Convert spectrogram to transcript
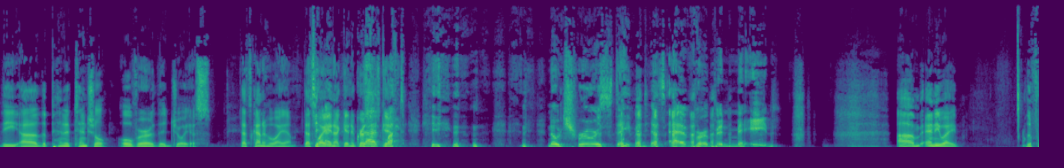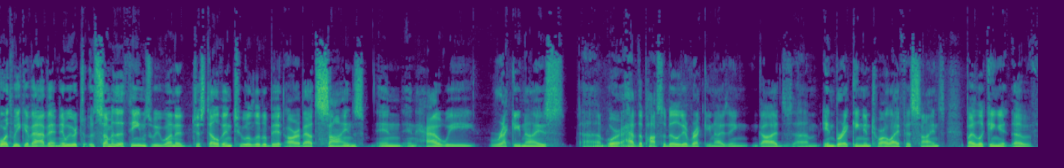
the uh, the penitential over the joyous. That's kind of who I am. That's why you're not getting a Christmas gift. Might, no truer statement has ever been made. Um, anyway, the fourth week of Advent, and we were t- some of the themes we want to just delve into a little bit are about signs and and how we recognize um, or have the possibility of recognizing God's um, inbreaking into our life as signs by looking at of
